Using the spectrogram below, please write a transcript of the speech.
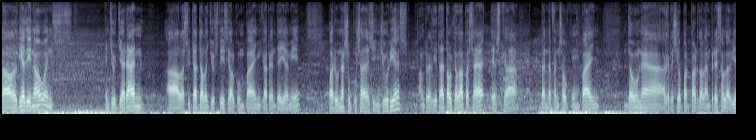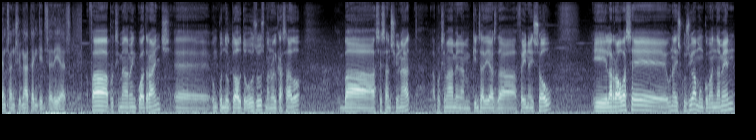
el dia 19 ens, ens jutjaran a la ciutat de la justícia el company Carganté i a mi per unes suposades injúries. En realitat el que va passar és que van defensar el company d'una agressió per part de l'empresa, l'havien sancionat en 15 dies. Fa aproximadament 4 anys, eh, un conductor d'autobusos, Manuel Casado, va ser sancionat aproximadament amb 15 dies de feina i sou i la raó va ser una discussió amb un comandament,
